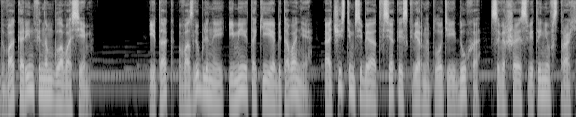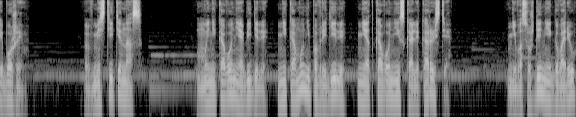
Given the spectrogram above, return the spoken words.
2 Коринфянам глава 7. Итак, возлюбленные, имея такие обетования, очистим себя от всякой скверны плоти и духа, совершая святыню в страхе Божием. Вместите нас. Мы никого не обидели, никому не повредили, ни от кого не искали корысти. Не в осуждении говорю,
